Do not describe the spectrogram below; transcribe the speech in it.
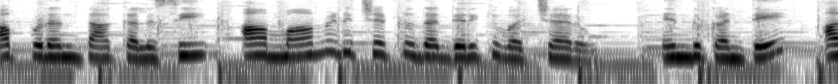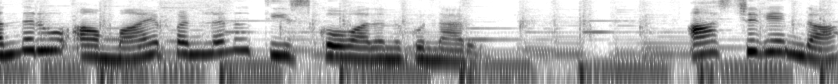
అప్పుడంతా కలిసి ఆ మామిడి చెట్టు దగ్గరికి వచ్చారు. ఎందుకంటే అందరూ ఆ మాయ పండ్లను తీసుకోవాలనుకున్నారు. ఆశ్చర్యంగా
